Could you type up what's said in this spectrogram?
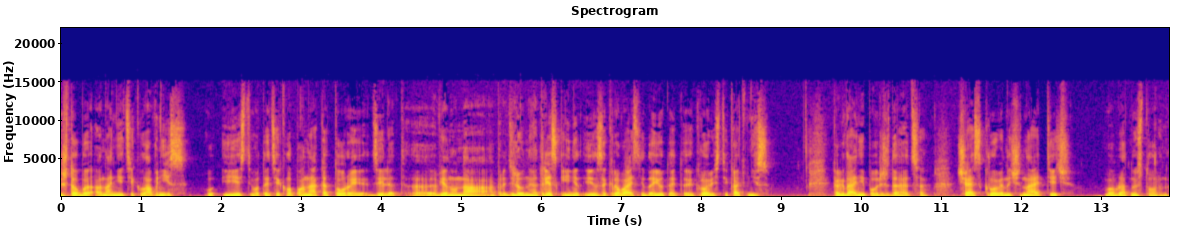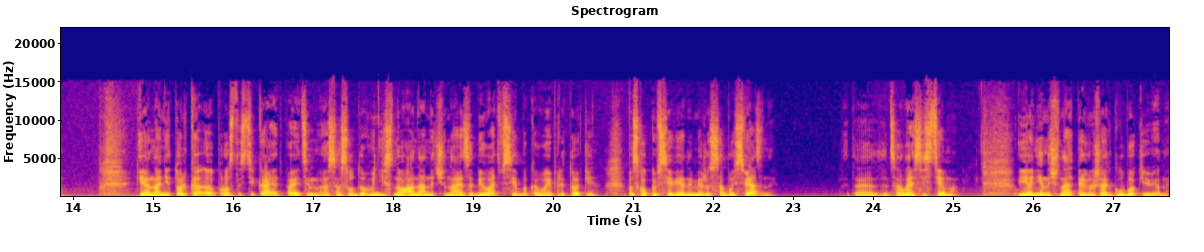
чтобы она не текла вниз, есть вот эти клапана, которые делят э, вену на определенные отрезки и, не, и закрываясь, не дают этой крови стекать вниз. Когда они повреждаются, часть крови начинает течь в обратную сторону. И она не только э, просто стекает по этим э, сосудам вниз, но она начинает забивать все боковые притоки, поскольку все вены между собой связаны. Это целая система. И они начинают перегружать глубокие вены.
